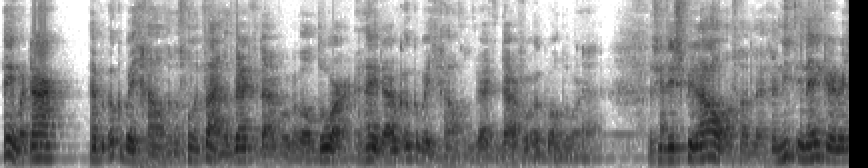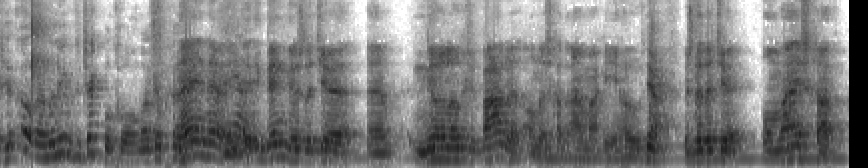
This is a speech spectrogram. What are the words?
hé, hey, maar daar heb ik ook een beetje gehaald en dat vond ik fijn, dat werkte daarvoor wel door. En hé, hey, daar heb ik ook een beetje gehaald en dat werkte daarvoor ook wel door. Ja. Dus je die spiraal af gaat leggen. Niet in één keer dat je, oh, maar nu heb ik de jackpot gewonnen. Ik heb ge- nee, nee. Ja. Ik, ik denk dus dat je eh, neurologische paden anders gaat aanmaken in je hoofd. Ja, Dus dat, dat je onwijs gaat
